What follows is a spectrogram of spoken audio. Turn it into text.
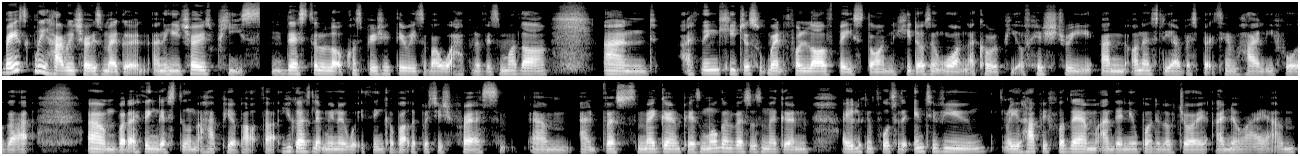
basically Harry chose Meghan and he chose peace. There's still a lot of conspiracy theories about what happened with his mother, and I think he just went for love based on he doesn't want like a repeat of history. And honestly, I respect him highly for that. Um, but I think they're still not happy about that. You guys let me know what you think about the British press um, and versus Meghan, Piers Morgan versus Meghan. Are you looking forward to the interview? Are you happy for them and their new bundle of joy? I know I am.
